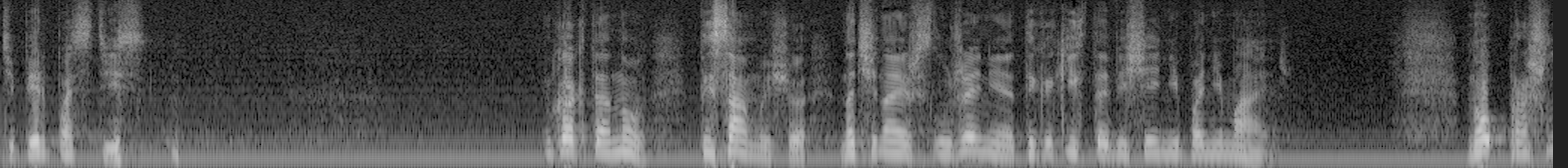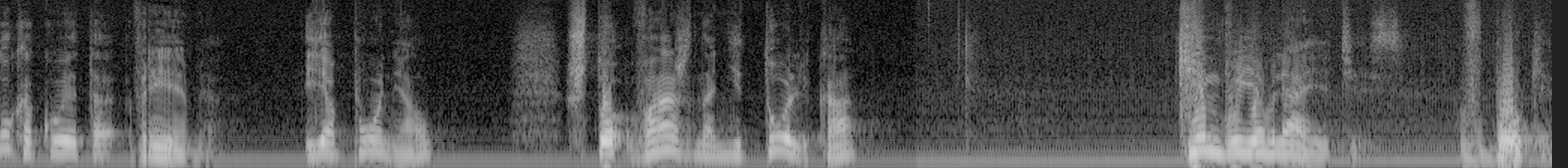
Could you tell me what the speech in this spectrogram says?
теперь постись. Ну, как-то, ну, ты сам еще начинаешь служение, ты каких-то вещей не понимаешь. Но прошло какое-то время, и я понял, что важно не только, кем вы являетесь в Боге.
